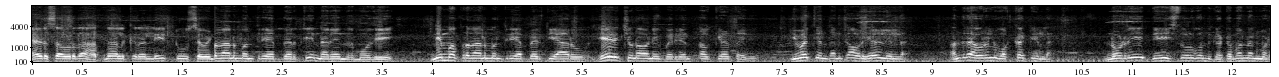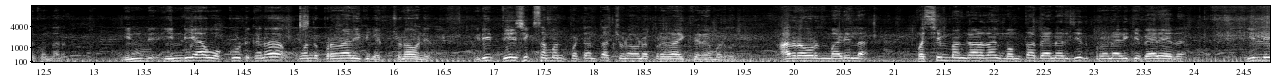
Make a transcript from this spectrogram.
ಎರಡು ಸಾವಿರದ ಹದಿನಾಲ್ಕರಲ್ಲಿ ಟೂ ಸೆವೆನ್ ಪ್ರಧಾನಮಂತ್ರಿ ಅಭ್ಯರ್ಥಿ ನರೇಂದ್ರ ಮೋದಿ. ನಿಮ್ಮ ಪ್ರಧಾನಮಂತ್ರಿ ಅಭ್ಯರ್ಥಿ ಯಾರು? ಹೇಳಿ ಚುನಾವಣೆಗೆ ಬರ್ರಿ ಅಂತ ನಾವು ಕೇಳ್ತಾ ಇದ್ದೀವಿ ಇವತ್ತಿನ ತನಕ ಅವ್ರು ಹೇಳಲಿಲ್ಲ. ಅಂದರೆ ಅವರಲ್ಲಿ ಒಕ್ಕಟ್ಟಿಲ್ಲ. ನೋಡ್ರಿ, ದೇಶದೊಳಗೆ ಒಂದು ಘಟಬಂಧನ ಮಾಡ್ಕೊಂಡಾರ. ಇಂಡಿ, ಇಂಡಿಯಾ ಒಕ್ಕೂಟಕನ ಒಂದು ಪ್ರಣಾಳಿಕೆ ಬೇಕು ಚುನಾವಣೆ. ಇಡೀ ದೇಶಕ್ಕೆ ಸಂಬಂಧಪಟ್ಟಂಥ ಚುನಾವಣಾ ಪ್ರಣಾಳಿಕೆ ತಯಾರು ಮಾಡ್ಬೋದು ಆದ್ರೆ ಅವ್ರದ್ದು ಮಾಡಿಲ್ಲ. ಪಶ್ಚಿಮ ಬಂಗಾಳದಾಗ ಮಮತಾ ಬ್ಯಾನರ್ಜಿದ ಪ್ರಣಾಳಿಕೆ ಬೇರೆ ಇದೆ ಇಲ್ಲಿ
